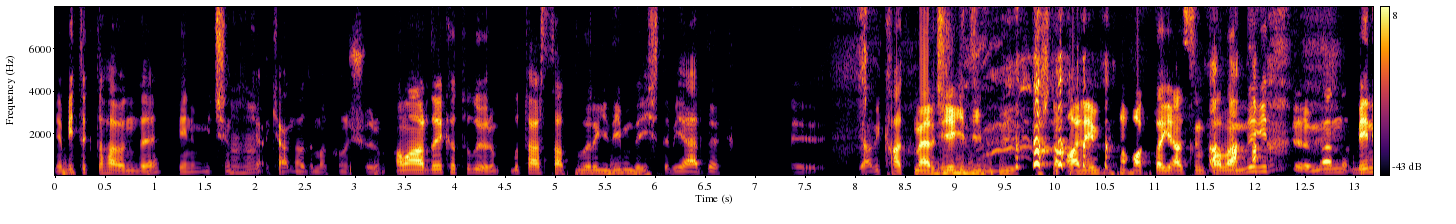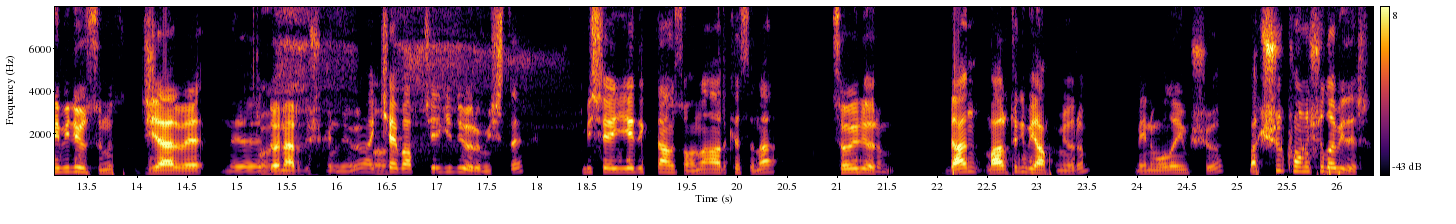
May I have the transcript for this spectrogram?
ya bir tık daha önde benim için. Hı hı. Ke- Kendi adıma konuşuyorum. Ama Arda'ya katılıyorum. Bu tarz tatlılara gideyim de işte bir yerde e, ya bir katmerciye gideyim bir işte alevli tabakta gelsin falan diye gitmiyorum. Ben beni biliyorsunuz ciğer ve e, döner düşkünlüğümü. Ben kebapçıya gidiyorum işte. Bir şey yedikten sonra arkasına söylüyorum. Ben Bartu gibi yapmıyorum. Benim olayım şu. Bak şu konuşulabilir.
